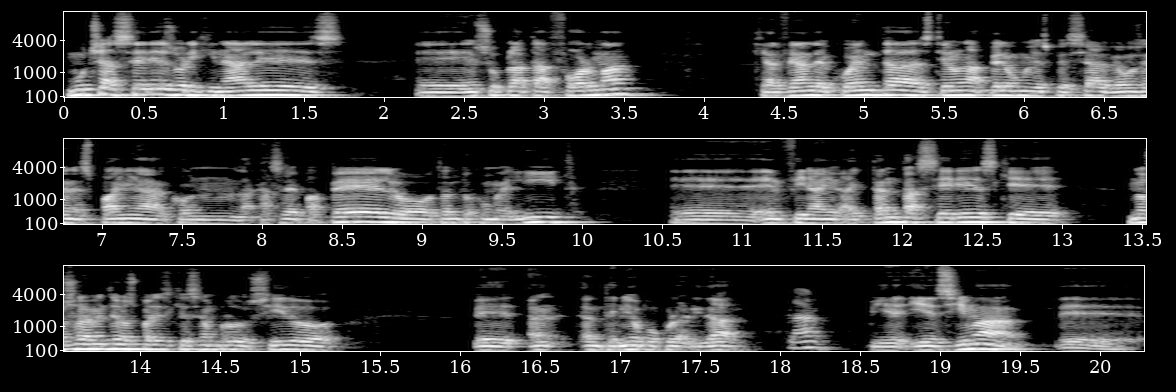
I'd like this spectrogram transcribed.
Muchas series originales eh, en su plataforma que al final de cuentas tiene un apelo muy especial. Vemos en España con La Casa de Papel o tanto como Elite. Eh, en fin, hay, hay tantas series que no solamente en los países que se han producido eh, han, han tenido popularidad. Claro. Y, y encima, eh,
